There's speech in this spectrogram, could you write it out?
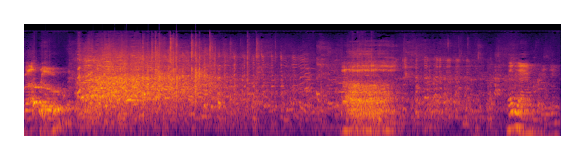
Ruh-roh. Ah. Maybe I am crazy.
